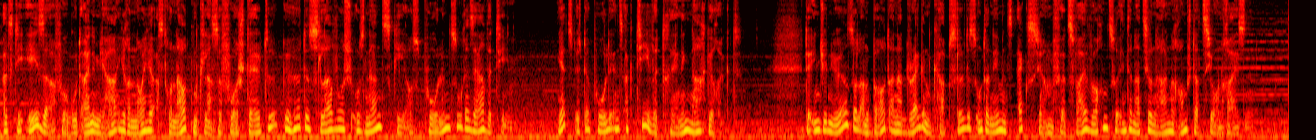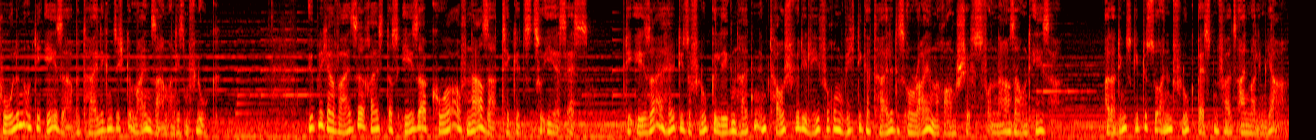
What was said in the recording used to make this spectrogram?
Als die ESA vor gut einem Jahr ihre neue Astronautenklasse vorstellte, gehörte Slavoj Uznanski aus Polen zum Reserveteam. Jetzt ist der Pole ins aktive Training nachgerückt. Der Ingenieur soll an Bord einer Dragon-Kapsel des Unternehmens Axiom für zwei Wochen zur internationalen Raumstation reisen. Polen und die ESA beteiligen sich gemeinsam an diesem Flug. Üblicherweise reist das ESA-Korps auf NASA-Tickets zur ISS. Die ESA erhält diese Fluggelegenheiten im Tausch für die Lieferung wichtiger Teile des Orion-Raumschiffs von NASA und ESA. Allerdings gibt es so einen Flug bestenfalls einmal im Jahr.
